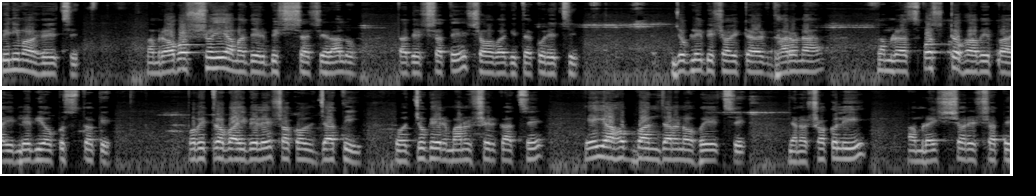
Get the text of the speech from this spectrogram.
বিনিময় হয়েছে। আমরা অবশ্যই আমাদের বিশ্বাসের আলো তাদের সাথে সহভাগিতা করেছি। জুবলি বিষয়টার ধারণা আমরা স্পষ্টভাবে পাই লেবীয় পুস্তকে। পবিত্র বাইবেলে সকল জাতি ও যুগের মানুষের কাছে এই আহ্বান জানানো হয়েছে, যেন সকলেই আমরা ঈশ্বরের সাথে,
